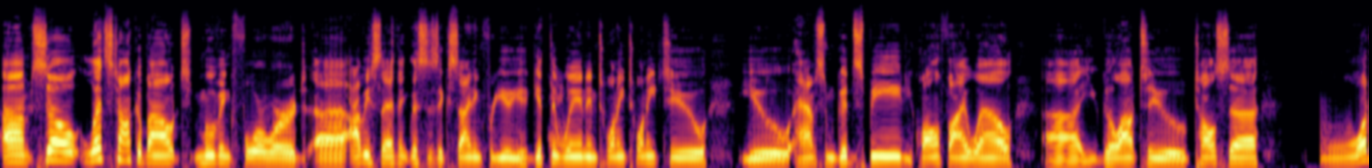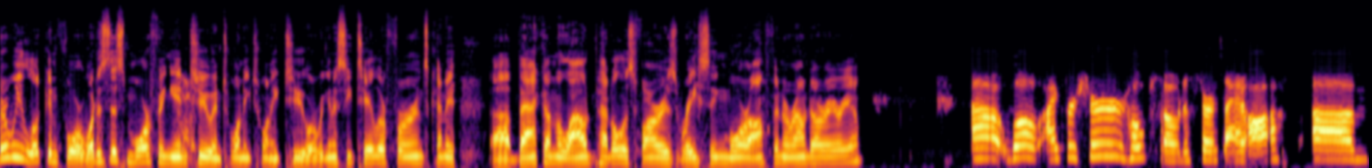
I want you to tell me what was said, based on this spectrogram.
Um, so let's talk about moving forward. Uh, obviously, I think this is exciting for you. You get the win in 2022. You have some good speed. You qualify well. Uh, you go out to Tulsa what are we looking for? What is this morphing into in 2022? Are we going to see Taylor Ferns kind of uh, back on the loud pedal as far as racing more often around our area? Uh, well, I for sure hope so to start that off. Um,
